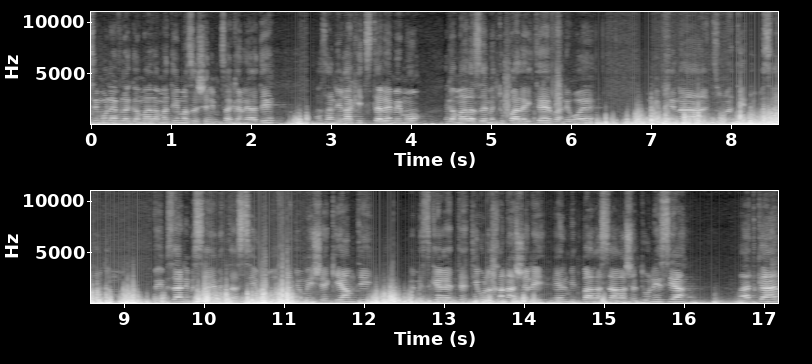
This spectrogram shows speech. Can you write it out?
שימו לב לגמל המדהים הזה שנמצא כאן לידי, אז אני רק אצטלם עמו. הגמל הזה מטופל היטב, ואני רואה, מבחינה תזונתית הוא בסדר גמור. ועם זה אני מסיים את הסיור החד-יומי שקיימתי במסגרת אה, טיול הכנה שלי אל מדבר הסהרה של טוניסיה. עד כאן.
